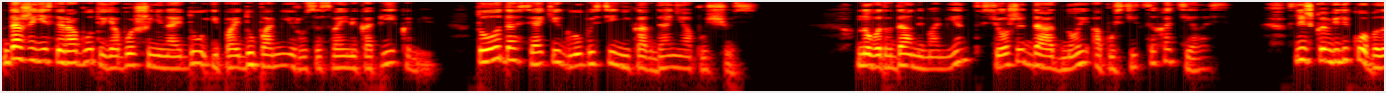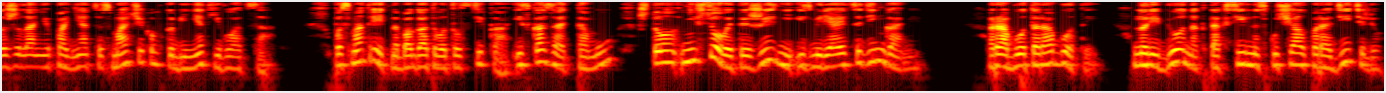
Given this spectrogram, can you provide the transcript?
Даже если работу я больше не найду и пойду по миру со своими копейками, то до всяких глупостей никогда не опущусь. Но вот в данный момент все же до одной опуститься хотелось. Слишком велико было желание подняться с мальчиком в кабинет его отца, посмотреть на богатого толстяка и сказать тому, что не все в этой жизни измеряется деньгами. Работа работой, но ребенок так сильно скучал по родителю,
